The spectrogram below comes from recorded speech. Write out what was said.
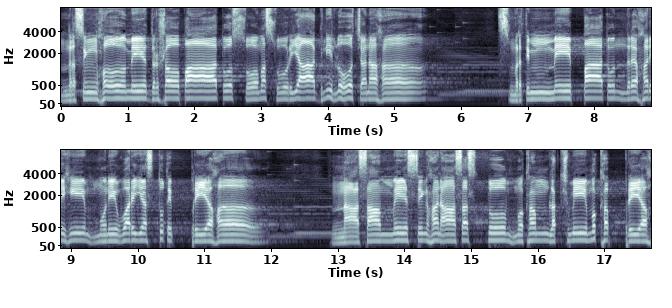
नृसिंहो मे दृशौ पातु सोमसूर्याग्निलोचनः। स्मृतिं मे पातु नृहरिः मुनिवर्यस्तुतिप्रियः। नासां मे सिंहनासस्तु मुखं लक्ष्मीमुखप्रियः।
